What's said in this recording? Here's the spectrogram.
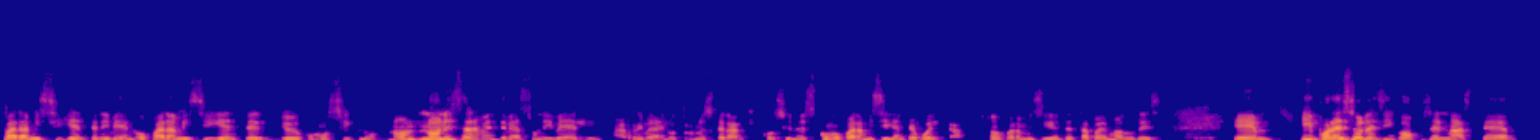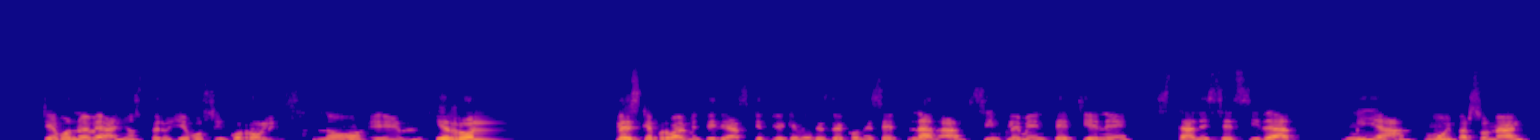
para mi siguiente nivel o para mi siguiente, yo como ciclo, ¿no? No necesariamente veas un nivel arriba del otro, no es jerárquico, sino es como para mi siguiente vuelta, ¿no? Para mi siguiente etapa de madurez. Eh, y por eso les digo, pues el máster llevo nueve años, pero llevo cinco roles, ¿no? Eh, y roles que probablemente dirás que tiene que ver desde con ese, nada, simplemente tiene esta necesidad mía, muy personal,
